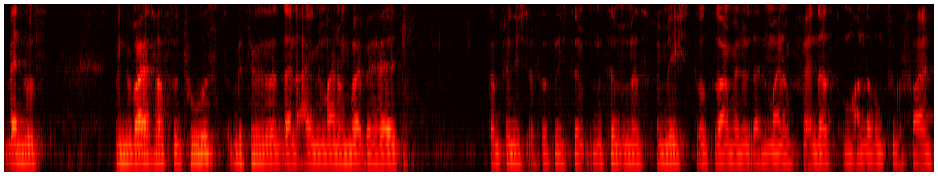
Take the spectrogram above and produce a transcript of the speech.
wenn, du's, wenn du weißt, was du tust, beziehungsweise deine eigene Meinung bei behältst, dann finde ich, ist das nicht Simpen. Simpen ist für mich sozusagen, wenn du deine Meinung veränderst, um anderen zu gefallen,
